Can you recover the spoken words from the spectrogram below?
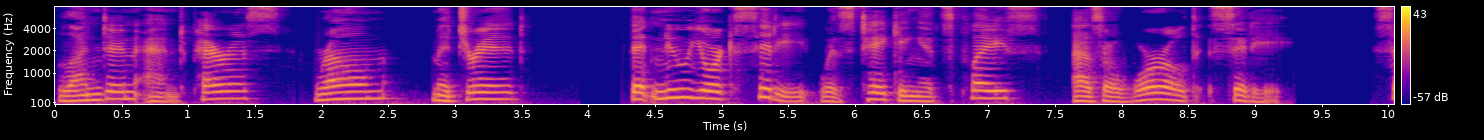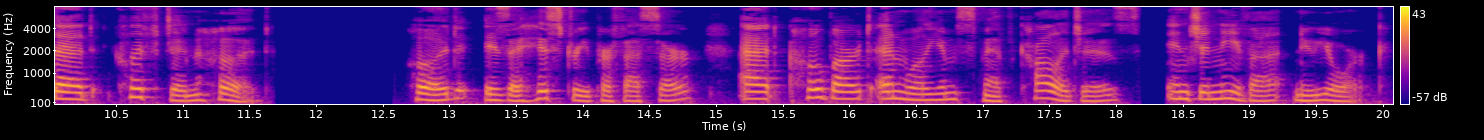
London and Paris, Rome, Madrid, that New York City was taking its place as a world city, said Clifton Hood. Hood is a history professor at Hobart and William Smith Colleges in Geneva, New York.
